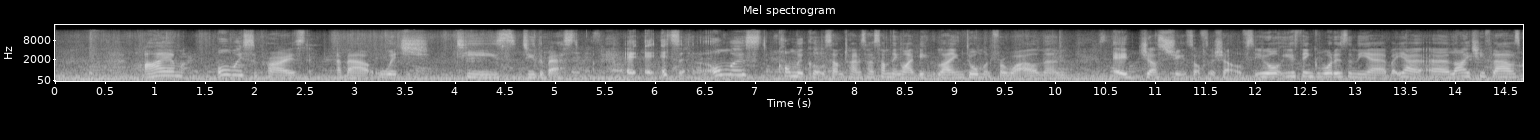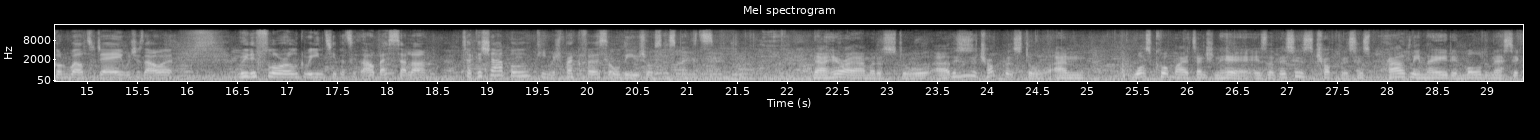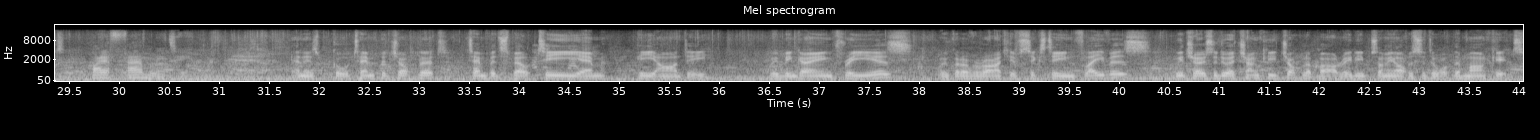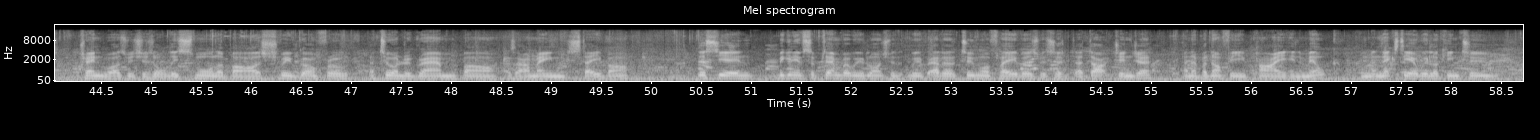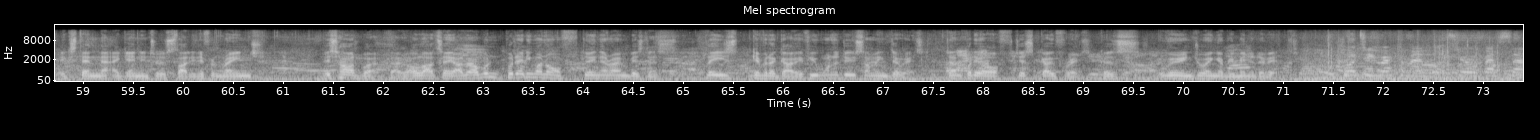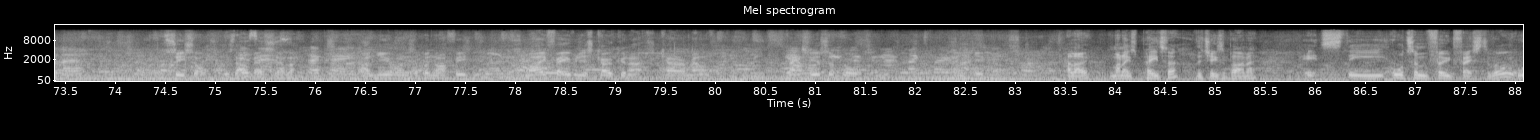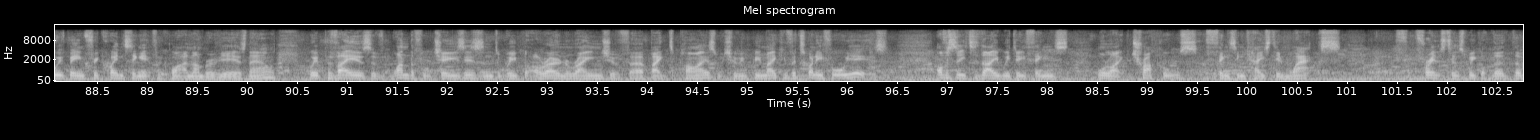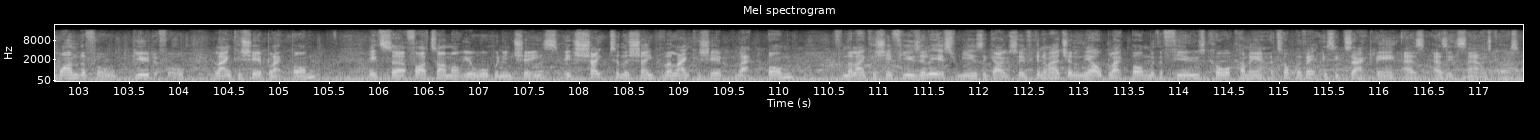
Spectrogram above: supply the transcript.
I am always surprised about which teas do the best. It, it's almost comical sometimes how something might be lying dormant for a while and then it just shoots off the shelves. You, you think what is in the air, but yeah, uh, lychee flower's gone well today, which is our really floral green tea that's our bestseller. Turkish apple, Cambridge breakfast, all the usual suspects. Now here I am at a stall. Uh, this is a chocolate stall, and what's caught my attention here is that this is chocolate that says proudly made in Maldon, Essex by a family team. And it's called Temprd Chocolate. Temprd spelt T E M P R D. We've been going three years. We've got a variety of 16 flavours. We chose to do a chunky chocolate bar, really, something opposite to what the market trend was, which is all these smaller bars. We've gone for a 200 gram bar as our main stay bar. This year, in beginning of September, we've launched. With, we've added two more flavours, which are a dark ginger and a banoffee pie in milk. And next year, we're looking to extend that again into a slightly different range. It's hard work, though. All I'd say, I, I wouldn't put anyone off doing their own business. Please give it a go. If you want to do something, do it. Don't put it off. Just go for it because we're enjoying every minute of it. What do you recommend? What's your bestseller? Sea salt is our Is it? bestseller. Okay. Our new one is a banoffee. My favourite is coconut caramel. Thanks for your support. Thanks very much. Thank you. Hello, my name's Peter, the Cheese and Pie Man. It's the Autumn Food Festival. We've been frequenting it for quite a number of years now. We're purveyors of wonderful cheeses and we've got our own range of uh, baked pies, which we've been making for 24 years. Obviously, today we do things more like truckles, things encased in wax. For instance, we've got the, the wonderful, beautiful Lancashire Black Bomb. It's a five-time multi-award winning cheese. It's shaped in the shape of a Lancashire Black Bomb from the Lancashire Fusiliers from years ago. So if you can imagine the old black bomb with the fuse core coming out the top of it, it's exactly as, as it sounds, guys.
